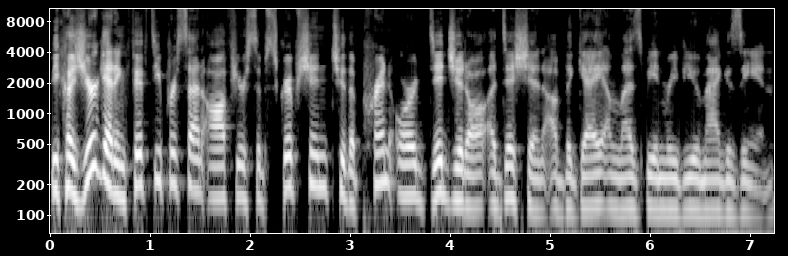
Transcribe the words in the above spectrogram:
because you're getting 50% off your subscription to the print or digital edition of the Gay and Lesbian Review magazine.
